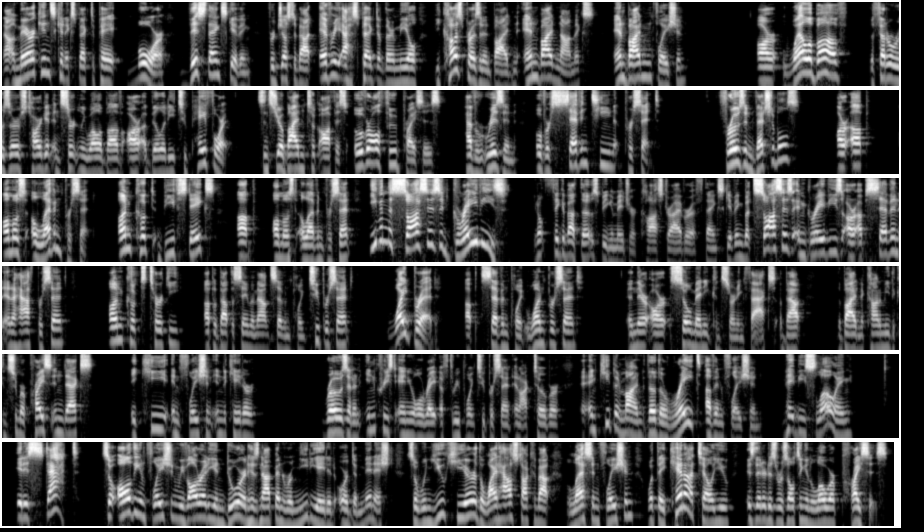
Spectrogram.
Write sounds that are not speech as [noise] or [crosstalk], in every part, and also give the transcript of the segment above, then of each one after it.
Now, Americans can expect to pay more this Thanksgiving for just about every [laughs] aspect of their meal because President Biden and Bidenomics and Biden inflation are well above the Federal Reserve's target and certainly well above our ability to pay for it. Since Joe Biden took office, overall food prices have risen over 17%. Frozen vegetables are up almost 11%. Uncooked beef steaks up almost 11%. Even the sauces and gravies. You don't think about those being a major cost driver of Thanksgiving, but sauces and gravies are up 7.5%. Uncooked turkey up about the same amount, 7.2%. White bread up 7.1%. And there are so many concerning facts about the Biden economy. The consumer price index, a key inflation indicator, rose at an increased annual rate of 3.2% in October. And keep in mind, though the rate of inflation may be slowing, it is stacked. So all the inflation we've already endured has not been remediated or diminished. So when you hear the White House talk about less inflation, what they cannot tell you is that it is resulting in lower prices.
